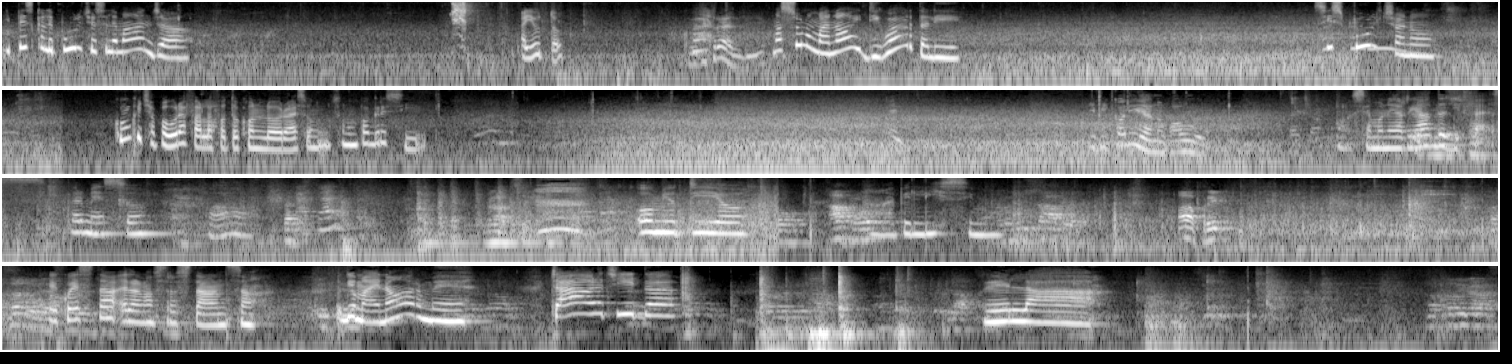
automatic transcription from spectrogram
Gli pesca le pulci e se le mangia. Aiuto. Prendi? Ma sono umanoidi, guardali. Si spulciano. Comunque c'ha paura a fare la foto con loro, eh. sono, sono un po' aggressivi. I piccolini hanno paura. Oh, siamo nel Riad di Fes. Permesso. Wow. Grazie. Oh mio Dio. Ah, è bellissimo. Apri. E questa è la nostra stanza. Oddio, ma è enorme. Ciao, Racid. Bella.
